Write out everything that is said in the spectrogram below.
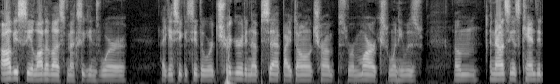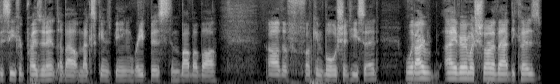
Obviously, a lot of us Mexicans were I guess you could say the word triggered and upset by Donald Trump's remarks when he was um, announcing his candidacy for president about Mexicans being rapists and blah blah blah, all the fucking bullshit he said. What I I very much thought of that because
